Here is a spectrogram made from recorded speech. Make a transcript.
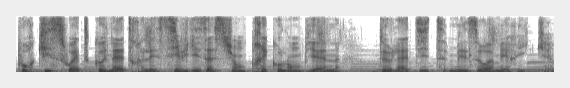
pour qui souhaite connaître les civilisations précolombiennes de la dite Mésoamérique.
